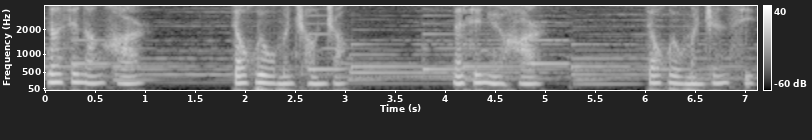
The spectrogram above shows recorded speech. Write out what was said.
那些男孩，教会我们成长；那些女孩，教会我们珍惜。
